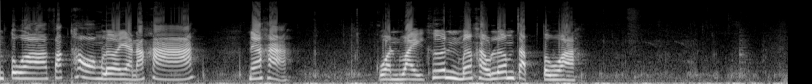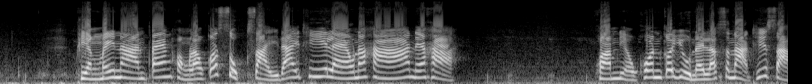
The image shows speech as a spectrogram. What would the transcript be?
ำตัวฟักทองเลยอะนะคะเนี่ยค่ะ กวนไวขึ้นเมื่อเขาเริ่มจับตัว เพียงไม่นานแป้งของเราก็สุกใสได้ที่แล้วนะคะเนี่ยค่ะความเหนียวข้นก็อยู่ในลักษณะที่สา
